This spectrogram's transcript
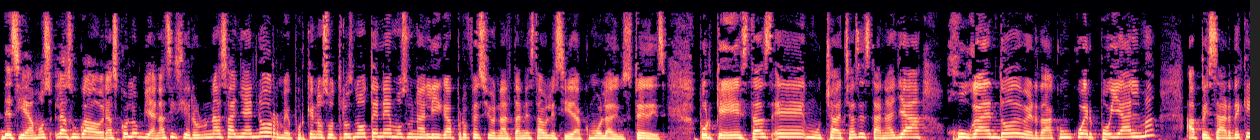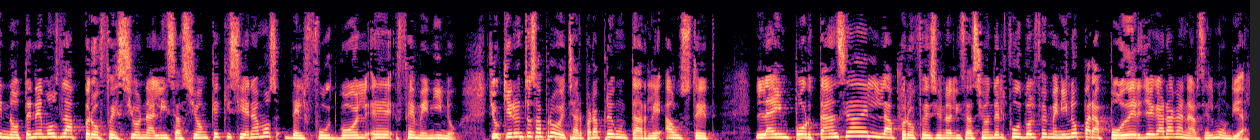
decíamos, las jugadoras colombianas hicieron una hazaña enorme porque nosotros no tenemos una liga profesional tan establecida como la de ustedes, porque estas eh, muchachas están allá jugando de verdad con cuerpo y alma, a pesar de que no tenemos la profesionalización que quisiéramos del fútbol eh, femenino. Yo quiero entonces aprovechar para preguntarle a usted la importancia de la profesionalización del fútbol femenino para poder llegar a ganarse el mundial.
